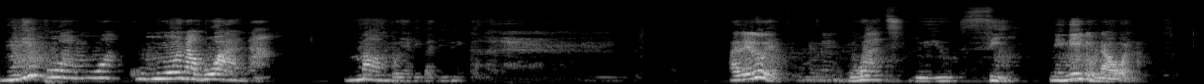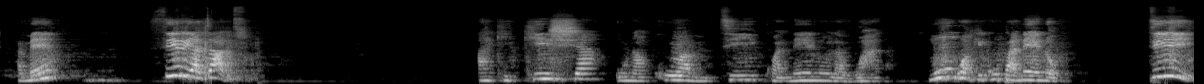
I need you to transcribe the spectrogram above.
Nilipoamua kumwona bwana mambo yalibadilika. Haleluya what do you see? Ni nini unaona? Amen. Siri ya tatu. Hakikisha unakuwa mtii kwa neno la bwana. Mungu akikupa neno tii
